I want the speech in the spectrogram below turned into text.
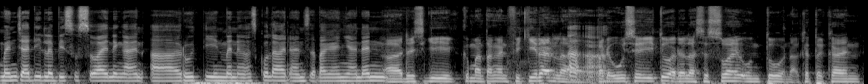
menjadi lebih sesuai dengan uh, rutin menengah sekolah dan sebagainya. Dan uh, dari segi kematangan fikiran lah. Uh, uh, pada usia itu adalah sesuai untuk nak katakan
